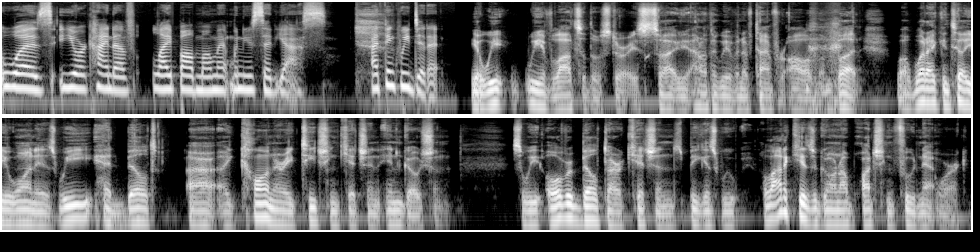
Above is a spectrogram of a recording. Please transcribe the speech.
was your kind of light bulb moment when you said yes. I think we did it. Yeah, we we have lots of those stories, so I, I don't think we have enough time for all of them. But well, what I can tell you, one is we had built uh, a culinary teaching kitchen in Goshen so we overbuilt our kitchens because we a lot of kids are growing up watching Food Network,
